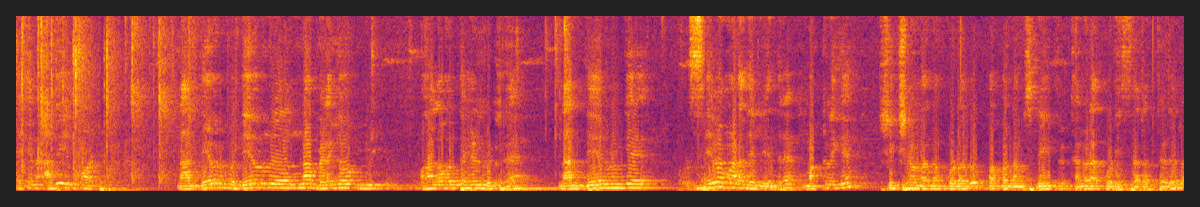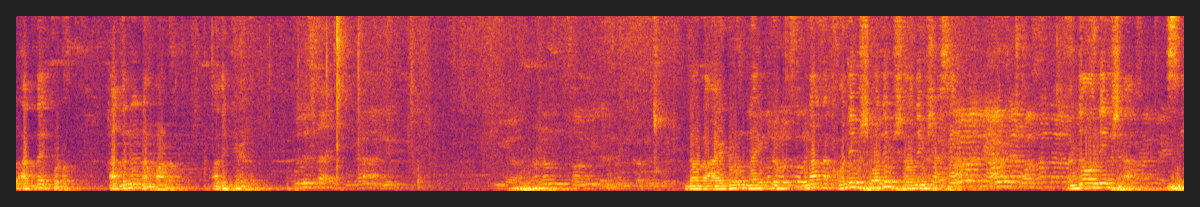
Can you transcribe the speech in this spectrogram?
ಯಾಕೆಂದ್ರೆ ಅದೇ ಇಂಪಾರ್ಟೆಂಟ್ ನಾನು ದೇವ್ರ ದೇವ್ರನ್ನ ಬೆಳಗ್ಗೆ ಹೋಗಿ ಹಲವು ಅಂತ ಹೇಳಿಬಿಟ್ರೆ ನಾನು ದೇವ್ರಿಗೆ ಸೇವೆ ಮಾಡೋದಿಲ್ಲ ಅಂದರೆ ಮಕ್ಕಳಿಗೆ ಶಿಕ್ಷಣವನ್ನು ಕೊಡೋದು, ಪಾಪ ನಮ್ಮ ಸ್ನೇಹಿತರು ಕನ್ನಡ ಕೊಡಿ ಸರ್ ಅಂತ ಹೇಳಿದ್ರು, ಅದನ್ನೇ ಕೊಡೋದು. ಅದನ್ನೇ ನಾವು ಮಾಡೋದು. ಅದಕ್ಕೆ ಹೇಳೋದು ಪುದುಸ ಈಗ ನಿಮ್ ಈಗ ಪ್ರಣವ್ ಸ್ವಾಮಿ ಇದ್ದಾರೆ ನಿಮ್ಮ ಕಮ್ಯುನಿಟಿ ನಾನು ಐ ಡೋಂಟ್ ಲೈಕ್ ಟು ನಾನು ಒಂದು ನಿಮಿಷ ಒಂದು ನಿಮಿಷ ಒಂದು ನಿಮಿಷ ಇನ್ನೂ ಒಂದು ನಿಮಿಷ ಸಿ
